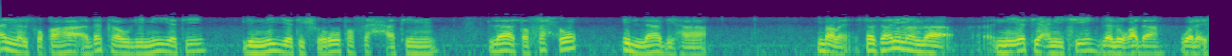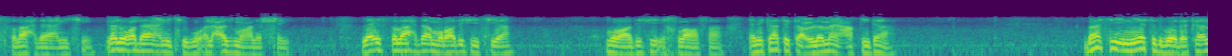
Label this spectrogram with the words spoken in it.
أن الفقهاء ذكروا لنية للنية شروط صحة لا تصح إلا بها. بلى من لا نية يعني شي؟ للغة دا ولا اصطلاح دا يعني شي. للغة دا يعني شي العزم على الشيء. لا اصطلاح دا مرادفي شيا؟ مرادفي إخلاصا. يعني كاتك علماء عقيدة. باسي نية بۆ دەکەن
